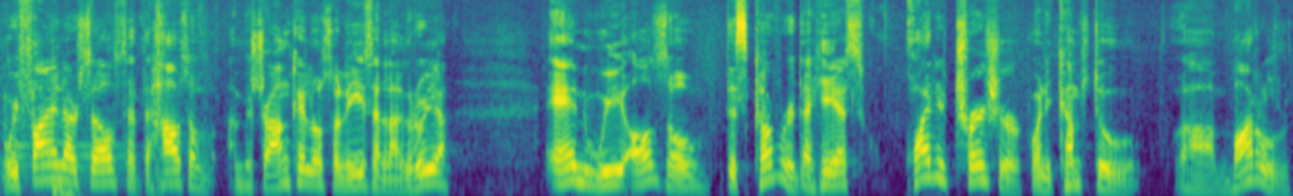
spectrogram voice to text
we find ourselves at the house of Mr. Angelo Solis and La Grulla, and we also discovered that he has quite a treasure when it comes to uh, bottled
